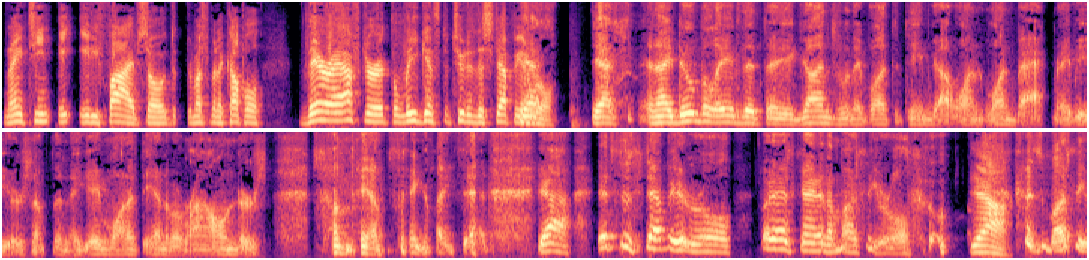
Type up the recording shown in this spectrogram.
1985. So there must have been a couple. Thereafter, the league instituted the Stepien Yes. rule. Yes, and I do believe that the Gunds, when they bought the team, got one one back maybe or something. They gave one at the end of a round or some damn thing like that. Yeah, it's the Stepien rule, but that's kind of the Musty rule too. Yeah. Because Musty,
